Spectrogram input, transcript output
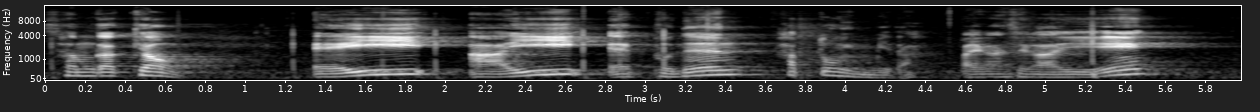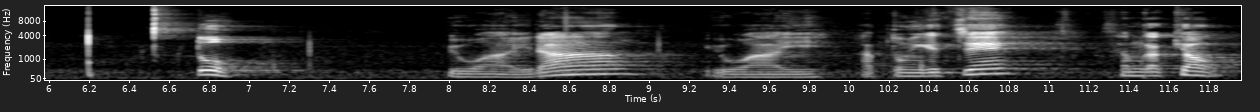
삼각형 AIF는 합동입니다. 빨간색 아이. 또 요 아이랑 요 아이 합동이겠지? 삼각형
